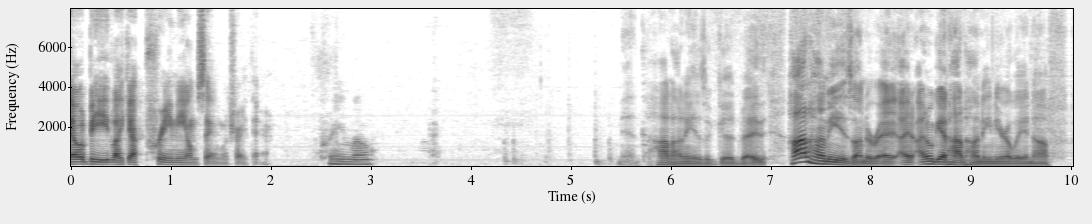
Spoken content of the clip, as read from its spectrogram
That would be like a premium sandwich right there. Primo. Man, hot honey is a good. Hot honey is under. I, I don't get hot honey nearly enough.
